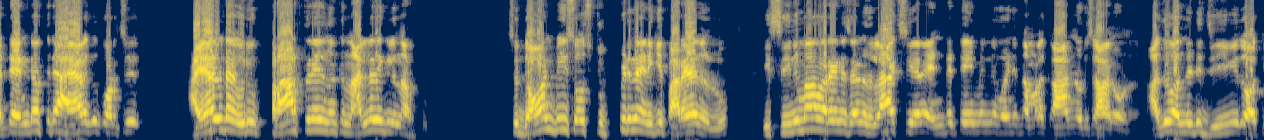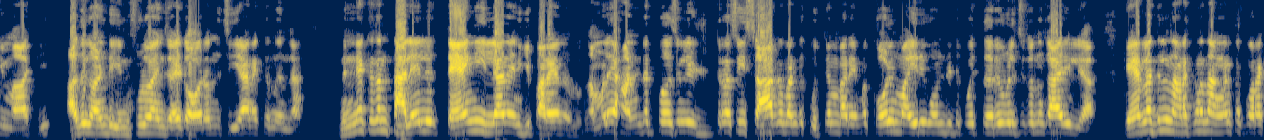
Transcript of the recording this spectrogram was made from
അത് എന്റെ ഒത്തിരി അയാൾക്ക് കുറച്ച് അയാളുടെ ഒരു പ്രാർത്ഥനയിൽ നിങ്ങൾക്ക് നല്ലതെങ്കിലും നടക്കും. സോ ഡോൺ ബി സോ സ്റ്റുപ്പിഡിനെ എനിക്ക് പറയാനുള്ളൂ. ഈ സിനിമ പറയുന്ന സാധനം റിലാക്സ് ചെയ്യാൻ എന്റർടൈൻമെന്റിന് വേണ്ടി നമ്മൾ കാണുന്ന ഒരു സാധനമാണ്. അത് വന്നിട്ട് ജീവിതമാക്കി മാറ്റി അത് കണ്ട് ഇൻഫ്ലുവൻസ് ആയിട്ട് ഓരോന്ന് ചെയ്യാനൊക്കെ നിന്ന നിന്നെയൊക്കെ തലയിൽ തേങ്ങയില്ല എന്ന് എനിക്ക് പറയാനുള്ളൂ. നമ്മളെ ഹൺഡ്രഡ് പേഴ്സെന്റ് ലിറ്ററസി സാറിന് പറഞ്ഞിട്ട് കുറ്റം പറയുമ്പോൾ കോൾ മൈര് കൊണ്ടിട്ട് പോയി തെറി വിളിച്ചിട്ടൊന്നും കാര്യമില്ല. കേരളത്തിൽ നടക്കുന്നത് അങ്ങനത്തെ കുറെ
